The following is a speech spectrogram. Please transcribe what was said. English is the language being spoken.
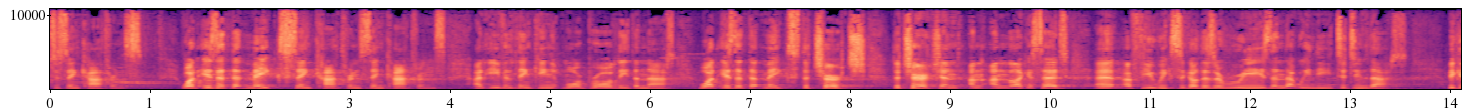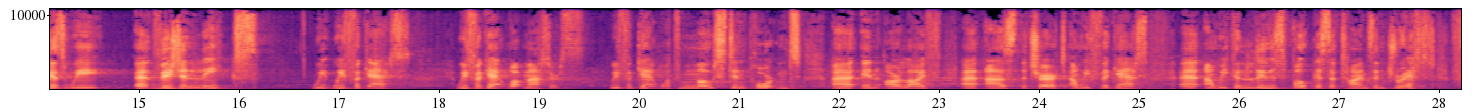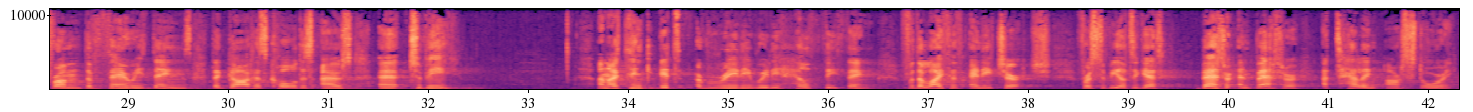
to St. Catherine's? What is it that makes St. Catherine St. Catherine's? And even thinking more broadly than that, what is it that makes the church the church? And, and, and like I said uh, a few weeks ago, there's a reason that we need to do that. Because we, uh, vision leaks. We, we forget. We forget what matters. We forget what's most important uh, in our life uh, as the church. And we forget uh, and we can lose focus at times and drift from the very things that God has called us out uh, to be. And I think it's a really, really healthy thing for the life of any church for us to be able to get better and better at telling our story.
